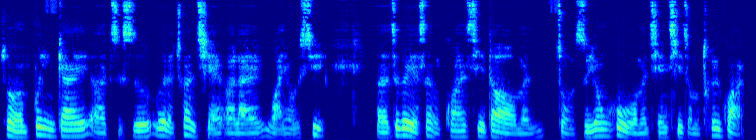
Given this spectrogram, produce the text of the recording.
所以我们不应该呃只是为了赚钱而来玩游戏，呃，这个也是很关系到我们种子用户，我们前期怎么推广，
